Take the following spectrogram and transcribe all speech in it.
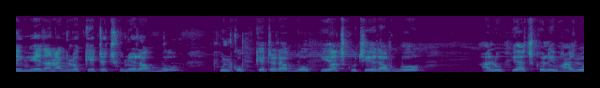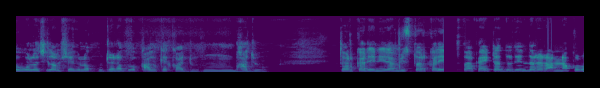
এই বেদানাগুলো কেটে ছুলে রাখব। ফুলকপি কেটে রাখব, পেঁয়াজ কুচিয়ে রাখব। আলু পেঁয়াজ কলি ভাজবো বলেছিলাম, সেগুলো কুটে রাখব। কালকে কাট ভাজবো। তরকারি, নিরামিষ তরকারি। তরকারিটা দুদিন ধরে রান্না করব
